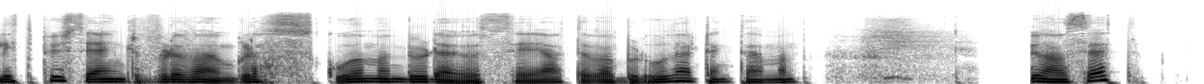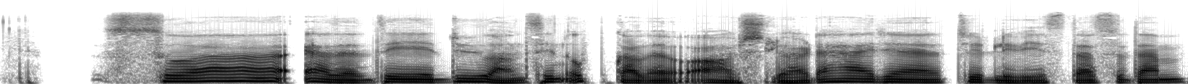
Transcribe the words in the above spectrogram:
Litt pussig egentlig, for det var jo en glassko, man burde jo se at det var blod der, tenkte jeg. Men uansett så er det de duene sin oppgave å avsløre det her, eh, tydeligvis. da, Så de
